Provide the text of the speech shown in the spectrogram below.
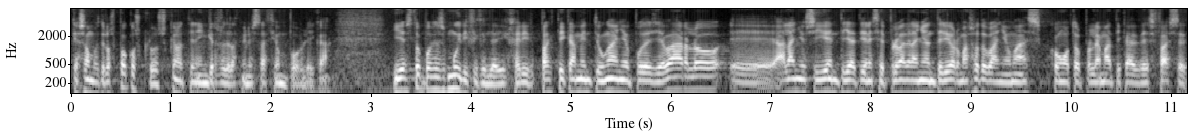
que somos de los pocos clubs que no tienen ingresos de la administración pública. Y esto pues es muy difícil de digerir. Prácticamente un año puedes llevarlo, eh, al año siguiente ya tienes el problema del año anterior, más otro año más con otra problemática de desfase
